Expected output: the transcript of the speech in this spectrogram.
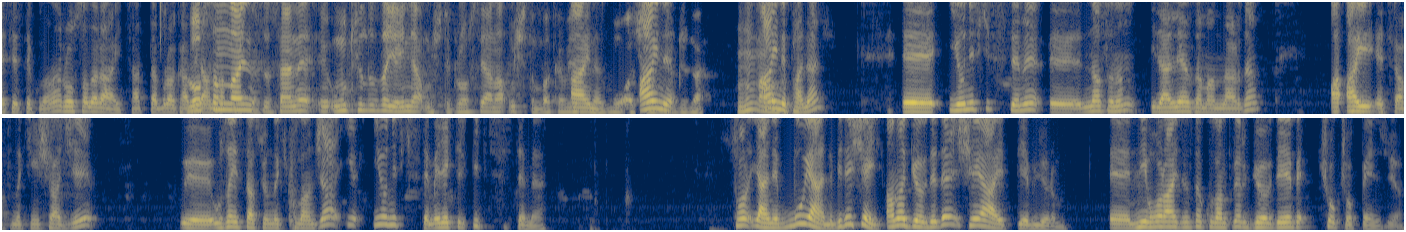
ISS'te kullanılan Rosalara ait. Hatta Burak abi de anlatmıştı. aynısı. Senle e, Umut Yıldız'da yayın yapmıştık. Rossa'ya anlatmıştım. Bakabilirsiniz. Aynen. Bu açılım Aynı- güzel. Hı hı, Aynı panel. E, İyon 2 sistemi e, NASA'nın ilerleyen zamanlarda Ay etrafındaki inşacıyı e, uzay istasyonundaki kullanacağı İyon 2 sistemi, elektrikli itki sistemi. Sonra, yani bu yani. Bir de şey ana gövdede şeye ait diye biliyorum. E, New Horizons'ta kullandıkları gövdeye be- çok çok benziyor.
